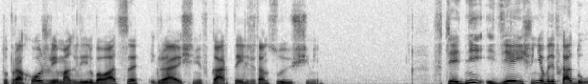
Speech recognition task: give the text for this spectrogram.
то прохожие могли любоваться играющими в карты или же танцующими. В те дни идеи еще не были в ходу.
